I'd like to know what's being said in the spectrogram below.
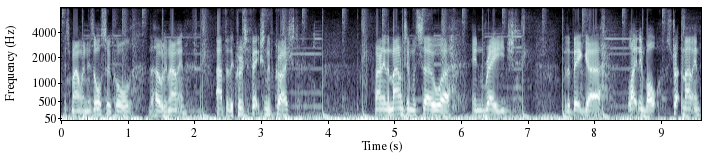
this mountain is also called the Holy Mountain? after the crucifixion of Christ. Apparently the mountain was so uh, enraged with a big uh, lightning bolt, struck the mountain,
